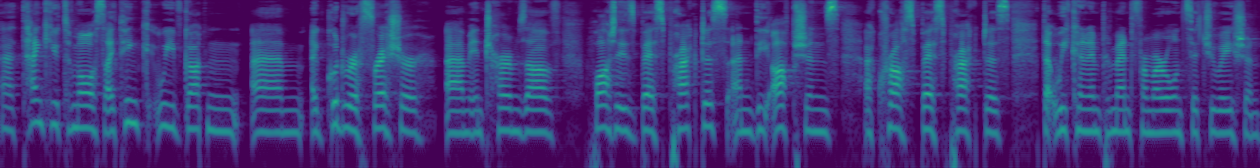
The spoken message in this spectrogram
Uh, thank you, Tomas. I think we've gotten um, a good refresher um, in terms of what is best practice and the options across best practice that we can implement from our own situation.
